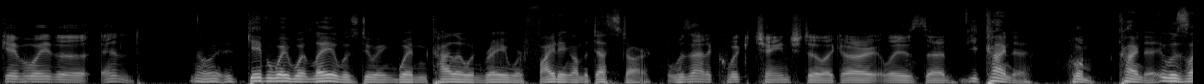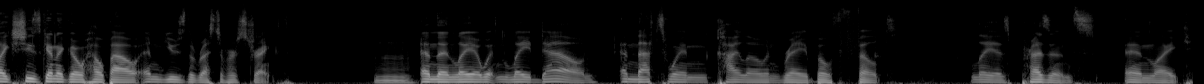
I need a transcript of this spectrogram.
gave away the end. No, it gave away what Leia was doing when Kylo and Rey were fighting on the Death Star. Was that a quick change to like, all right, Leia's dead? You kinda, kinda. It was like she's gonna go help out and use the rest of her strength, Mm. and then Leia went and laid down, and that's when Kylo and Rey both felt Leia's presence, and like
